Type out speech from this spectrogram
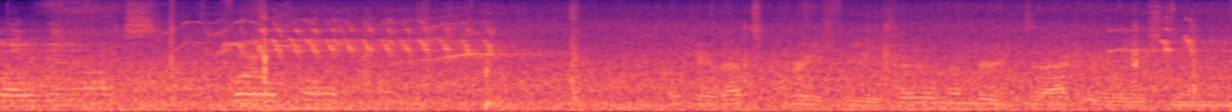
spot again, Alex? Final thought. Okay, that's great for you. Try to remember exactly where you're standing.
